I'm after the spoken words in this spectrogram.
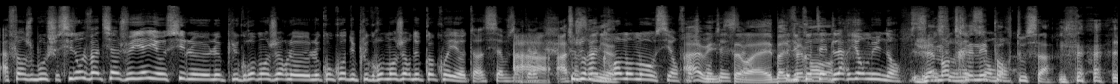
à Flanche-Bouche. Sinon, le 21 juillet, il y a aussi le, le plus gros mangeur, le, le concours du plus gros mangeur de cocoyote, hein, si ça vous Ah, intéresse. ah, ça, Toujours un mieux. grand moment aussi en Ah oui, Franche-Comté. c'est vrai. Eh ben, du côté de l'Arion-Munant. si Je vais m'entraîner pour tout ça. je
